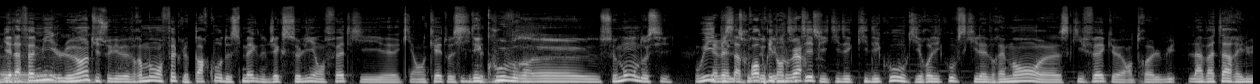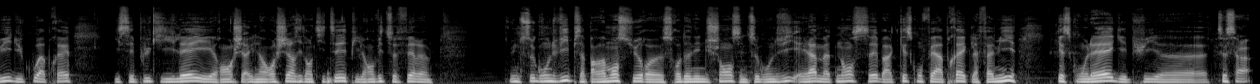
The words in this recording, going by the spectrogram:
Il y a la Euh, famille, le 1, tu suivais vraiment en fait le parcours de ce mec, de Jack Sully, en fait, qui, euh, qui enquête aussi. qui découvre euh, ce monde aussi. Oui, puis sa propre de identité, puis qui, dé- qui découvre, qui redécouvre ce qu'il est vraiment, euh, ce qui fait qu'entre l'avatar et lui, du coup, après, il sait plus qui il est, il en recherche, il est en recherche d'identité, puis il a envie de se faire euh, une seconde vie, puis ça part vraiment sur euh, se redonner une chance, une seconde vie. Et là, maintenant, c'est bah, qu'est-ce qu'on fait après avec la famille, qu'est-ce qu'on lègue, et puis. euh, C'est ça,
